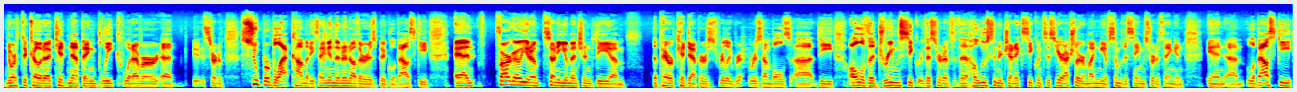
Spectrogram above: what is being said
North Dakota kidnapping, bleak, whatever, uh, sort of super black comedy thing, and then another is Big Lebowski. And Fargo, you know, Sonny, you mentioned the um, the pair of kidnappers really re- resembles uh, the all of the dream sequence, the sort of the hallucinogenic sequences here actually remind me of some of the same sort of thing in in um, Lebowski,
